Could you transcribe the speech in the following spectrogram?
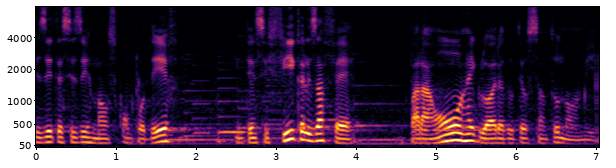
Visita esses irmãos com poder, intensifica-lhes a fé, para a honra e glória do teu santo nome.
